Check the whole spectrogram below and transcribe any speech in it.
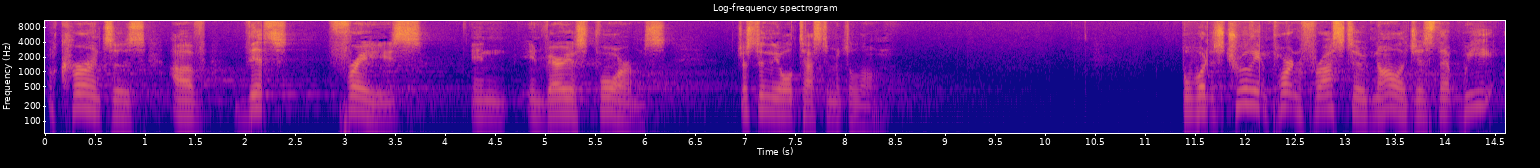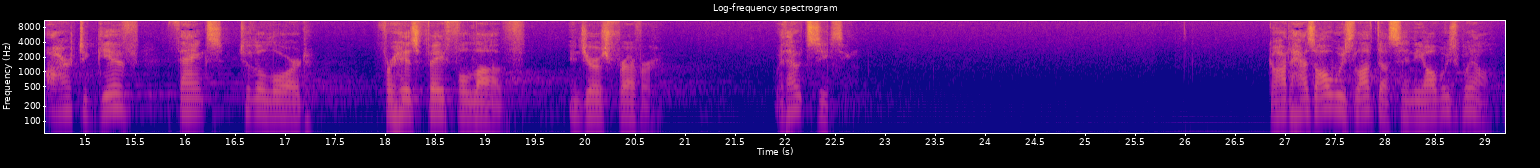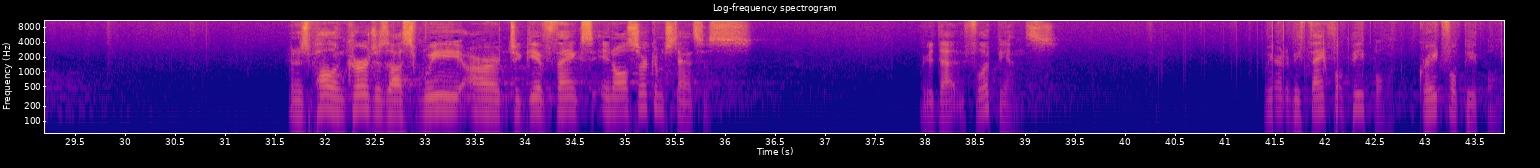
occurrences of this phrase in, in various forms, just in the Old Testament alone. But what is truly important for us to acknowledge is that we are to give thanks to the Lord for his faithful love endures forever without ceasing. God has always loved us and he always will. And as Paul encourages us, we are to give thanks in all circumstances. Read that in Philippians. We are to be thankful people, grateful people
